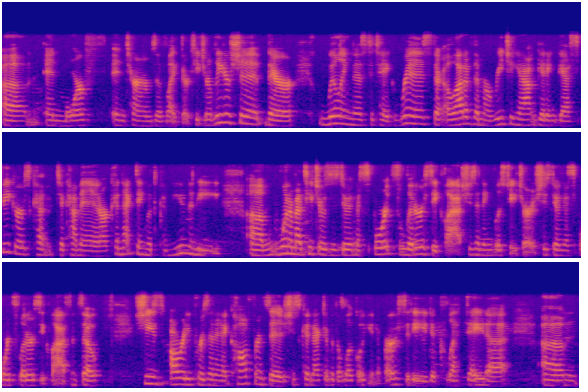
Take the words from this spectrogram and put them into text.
um, and morph in terms of like their teacher leadership, their willingness to take risks. There, a lot of them are reaching out and getting guest speakers come to come in or connecting with the community. Um, one of my teachers is doing a sports literacy class. She's an English teacher. She's doing a sports literacy class, and so she's already presented at conferences. She's connected with a local university to collect data. Um,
